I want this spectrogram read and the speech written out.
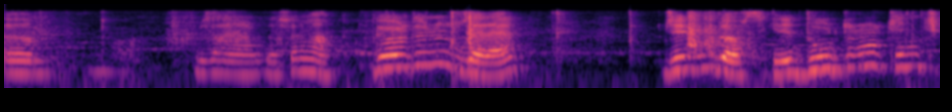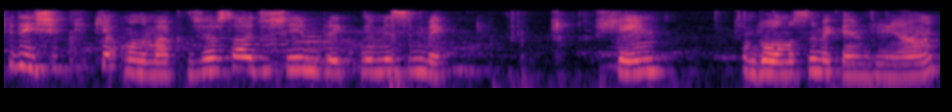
Ee, bir saniye arkadaşlar. Ha. Gördüğünüz üzere Cevdet grafiğini durdururken hiçbir değişiklik yapmadım arkadaşlar. Sadece şeyin beklemesini bek şeyin dolmasını bekledim dünyanın.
